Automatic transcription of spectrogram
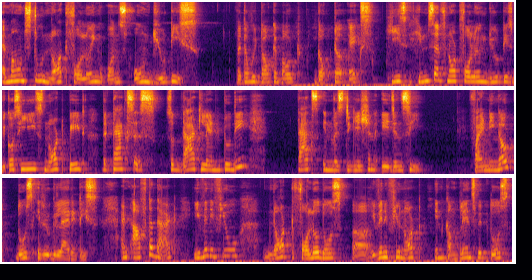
amounts to not following one's own duties. Whether we talk about dr x he's himself not following duties because he is not paid the taxes. So that led to the tax investigation agency finding out those irregularities. And after that even if you not follow those uh, even if you're not in compliance with those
